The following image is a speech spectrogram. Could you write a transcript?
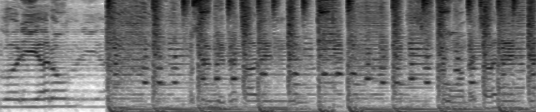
gorillero.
